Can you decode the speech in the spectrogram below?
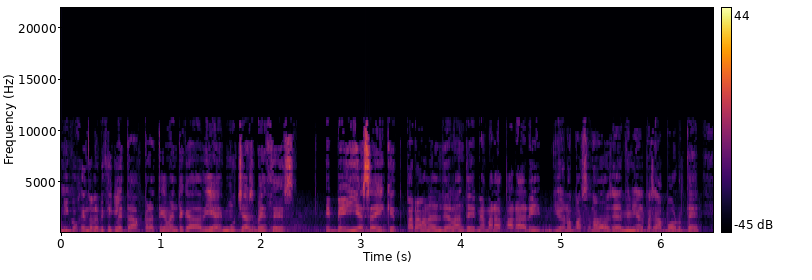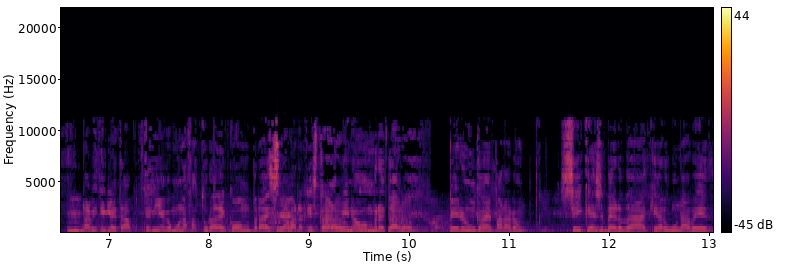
y cogiendo la bicicleta prácticamente cada día. Y muchas veces eh, veías ahí que paraban al delante y me van a parar y yo no pasa nada. O sea, tenía el pasaporte, la bicicleta tenía como una factura de compra, estaba registrada claro, mi nombre, tal. claro. Pero nunca me pararon. Sí que es verdad que alguna vez,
